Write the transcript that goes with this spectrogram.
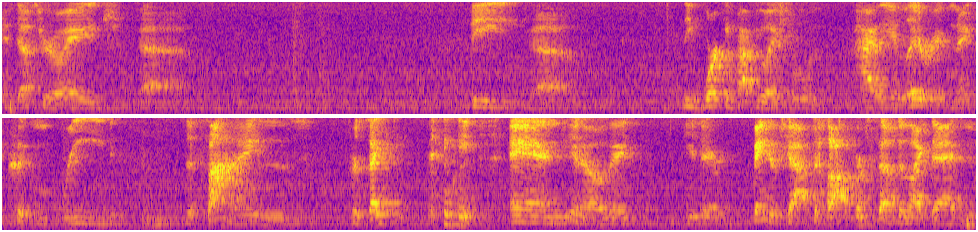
industrial age, uh, the uh, the working population was highly illiterate and they couldn't read the signs for safety, and you know they get their finger chopped off or something like that. And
